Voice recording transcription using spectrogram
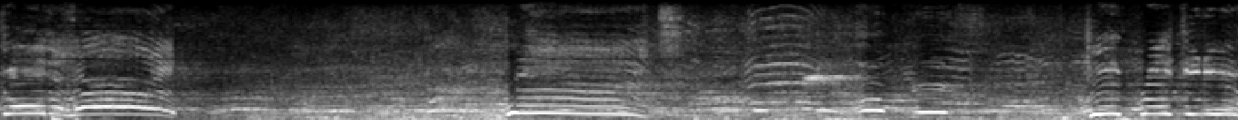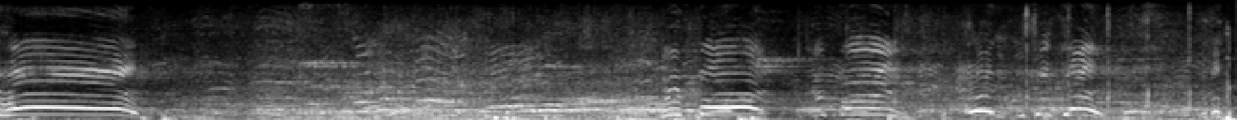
go the head! Bridge! Up, kids! Keep bridging to your head! You're fine! You're fine! Hey, it's okay!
